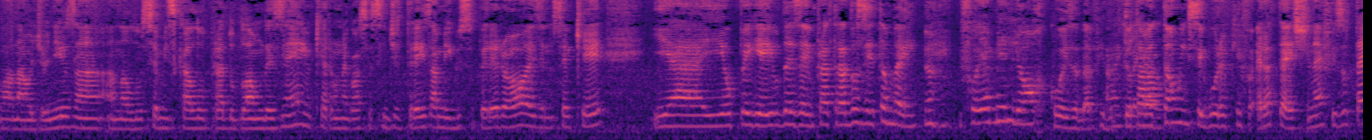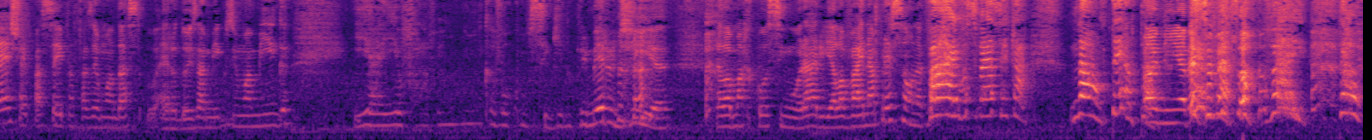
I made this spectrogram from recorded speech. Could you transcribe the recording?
lá na Audio News, a Ana Lúcia me escalou pra dublar um desenho, que era um negócio assim de três amigos super-heróis e não sei o quê. E aí eu peguei o desenho pra traduzir também. E foi a melhor coisa da vida, Ai, porque que eu tava legal. tão insegura, porque foi- era teste, né? Fiz o teste, aí passei pra fazer uma das... Era dois amigos e uma amiga. E aí eu falava, eu nunca vou conseguir. No primeiro dia, ela marcou assim o horário e ela vai na pressão, né? Vai, você vai acertar! Não, tenta! Aninha era essa pessoa. vai, tal.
